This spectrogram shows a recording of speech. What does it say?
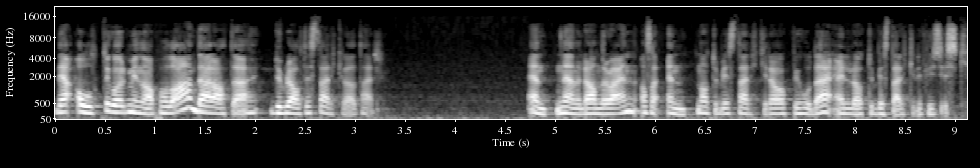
det jeg alltid går meg på da, det er at du blir alltid sterkere av dette her. Enten den ene eller andre veien. Altså enten at du blir sterkere oppi hodet, eller at du blir sterkere fysisk.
